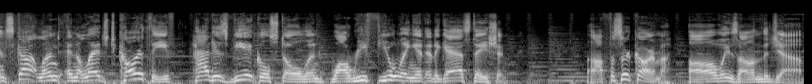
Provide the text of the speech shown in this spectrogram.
In Scotland, an alleged car thief had his vehicle stolen while refueling it at a gas station. Officer Karma, always on the job.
